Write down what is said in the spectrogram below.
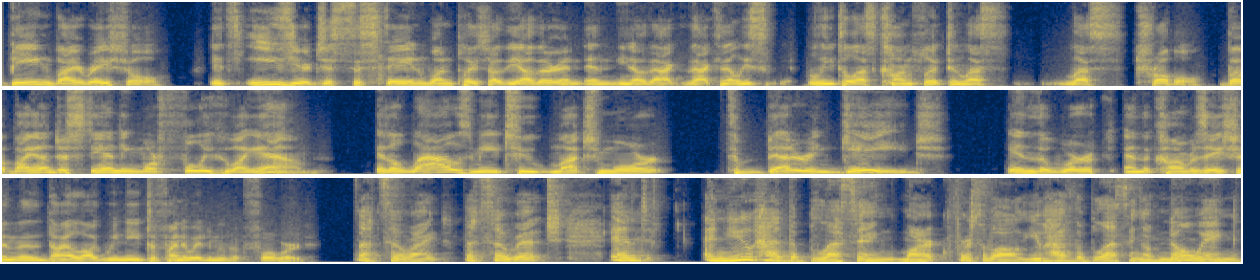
being biracial, it's easier just to stay in one place or the other. And, and, you know, that, that can at least lead to less conflict and less, less trouble. But by understanding more fully who I am, it allows me to much more, to better engage in the work and the conversation and the dialogue we need to find a way to move it forward. That's so right. That's so rich. And and you had the blessing, Mark. First of all, you have the blessing of knowing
